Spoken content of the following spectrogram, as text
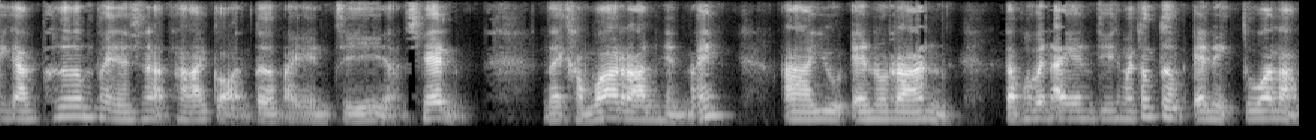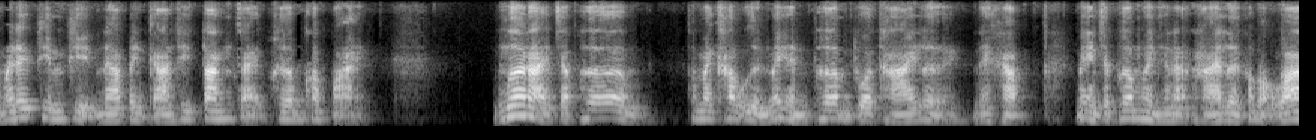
มีการเพิ่มพยัญชนะท้ายก่อนเติม ing อย่างเช่น ในคำว่า run เห็นไหม run run แต่พอเป็น ing ทำไมต้องเติม n อีกตัวหลังไม่ได้พิมพ์ผิดนะ เป็นการที่ตั้งใจเพิ่มเข้าไป เมื่อไหร่จะเพิ่มทำไมคำอื่นไม่เห็นเพิ่มตัวท้ายเลยนะครับ ไม่เห็นจะเพิ่มพยัญชนะท้ายเลยเขาบอกว่า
